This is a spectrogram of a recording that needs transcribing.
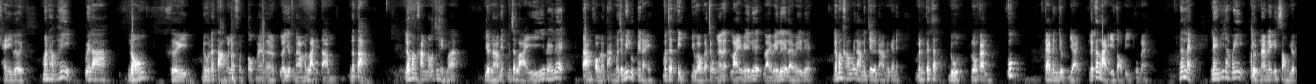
แค่นี้เลย มันทำให้เวลาน้องเคยดูหน้าต่างเวลาฝนตกไหมแล้วแล้วหยดน้ำมันไหลตามหน้าต่าง แล้วบางครั้งน้องจะเห็นว่าหยดน้ำเนี่ยมันจะไหลไปเรื่อยตามขอบหน้าต่างมันจะไม่หลุดไปไหน มันจะติดอยู่กับกระจกนั่นแหละไหลไปเรื่อยไหลไปเรื่อยไหลไปเรื่อยแล้วบางครั้งเวลามันเจอน้ำด้วยกันเนี่ยมันก็จะดูดรวมกันปุ๊บกลายเป็นหยดใหญ่ แล้วก็ไหลต่อไปอีกถูกไหม นั่นแหละ แรงที่ทำให้หยดน้ำเล็กๆสองหยด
